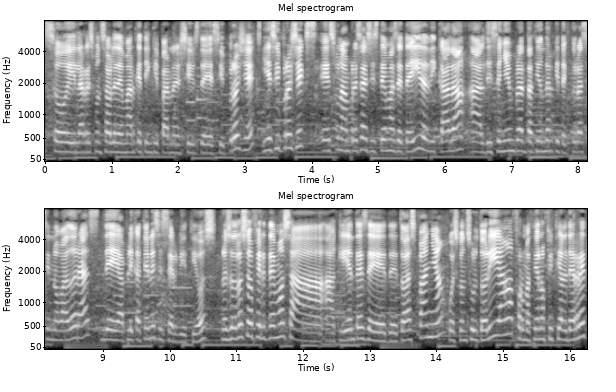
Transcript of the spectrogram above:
soy la responsable de marketing y partnerships de SI Projects. Y SI Projects es una empresa de sistemas de TI dedicada al diseño e implantación de arquitecturas innovadoras de aplicaciones y servicios. Nosotros ofrecemos a, clientes de, toda España pues consultoría, formación oficial de Red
